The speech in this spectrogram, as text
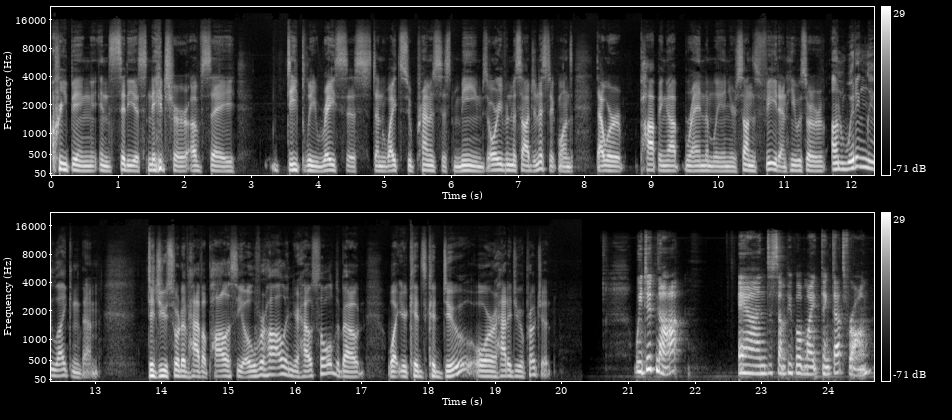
creeping, insidious nature of, say, deeply racist and white supremacist memes or even misogynistic ones that were popping up randomly in your son's feed and he was sort of unwittingly liking them. Did you sort of have a policy overhaul in your household about what your kids could do or how did you approach it? We did not. And some people might think that's wrong.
